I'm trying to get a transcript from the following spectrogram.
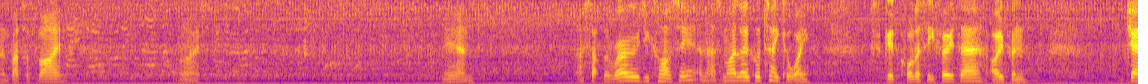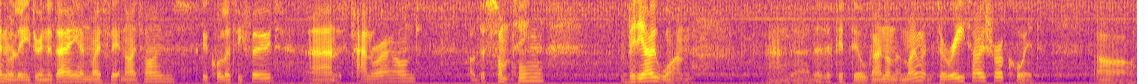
and butterfly. Nice. Yeah and that's up the road you can't see it and that's my local takeaway. It's good quality food there open generally during the day and mostly at night times. Good quality food and let's pan around of the Sompting. Video one and uh, there's a good deal going on at the moment. Doritos for a quid. Oh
